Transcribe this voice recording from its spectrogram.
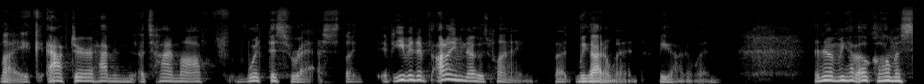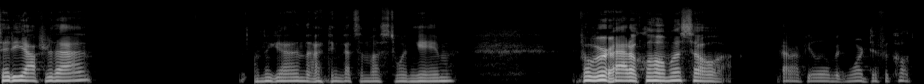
Like after having a time off with this rest, like if even if I don't even know who's playing, but we got to win. We got to win. And then we have Oklahoma City after that. And again, I think that's a must win game. But we're at Oklahoma, so that might be a little bit more difficult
